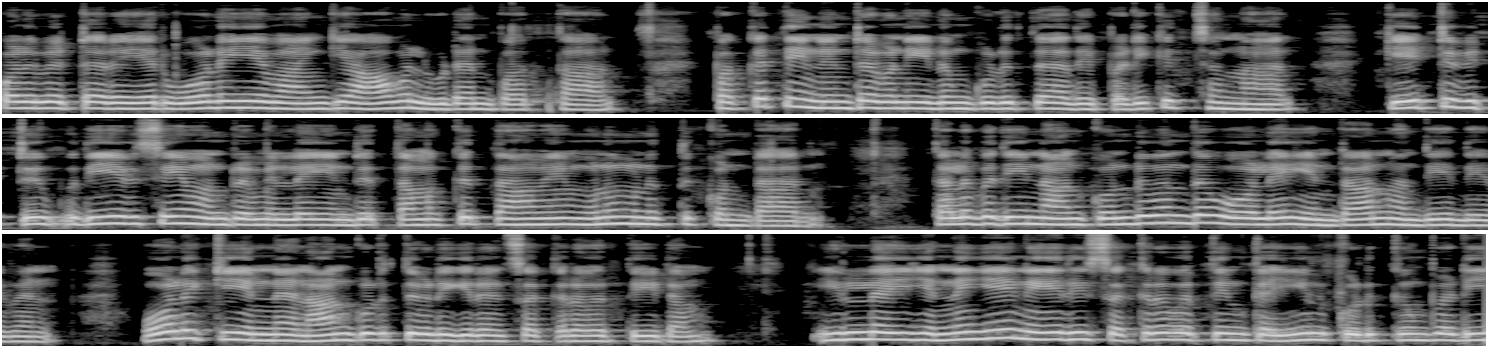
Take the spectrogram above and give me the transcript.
பழுவேட்டரையர் ஓலையை வாங்கி ஆவலுடன் பார்த்தார். பக்கத்தில் நின்றவனிடம் கொடுத்து அதை படிக்கச் சொன்னார். கேட்டுவிட்டு புதிய விஷயம் ஒன்றுமில்லை என்று தமக்கு தாமே முணுமுணுத்து கொண்டார். தளபதி நான் கொண்டு வந்த ஓலை என்றான் வந்தியத்தேவன். ஓலைக்கு என்ன? நான் கொடுத்து விடுகிறேன் சக்கரவர்த்தியிடம். இல்லை என்னையே நேரி சக்கரவர்த்தியின் கையில் கொடுக்கும்படி.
